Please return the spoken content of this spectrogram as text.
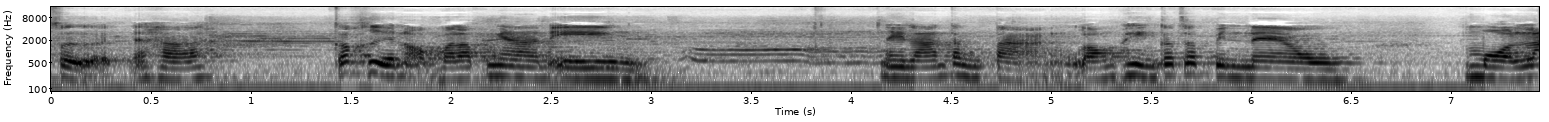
เสิร์ตนะคะ ก็คือออกมารับงานเอง ในร้านต่างๆ ร้องเพลงก็จะเป็นแนวหมอล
